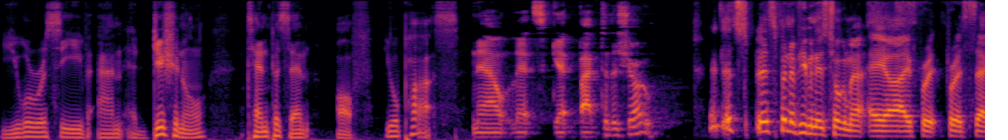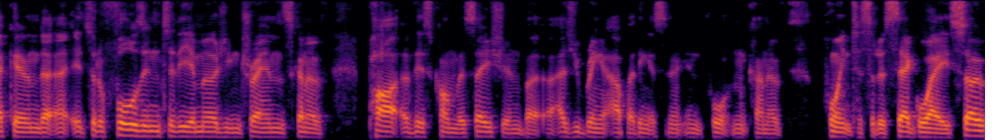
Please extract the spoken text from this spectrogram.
you will receive an additional 10% off your pass. Now let's get back to the show. Let's let's spend a few minutes talking about AI for for a second. Uh, it sort of falls into the emerging trends kind of part of this conversation, but as you bring it up, I think it's an important kind of point to sort of segue. So,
